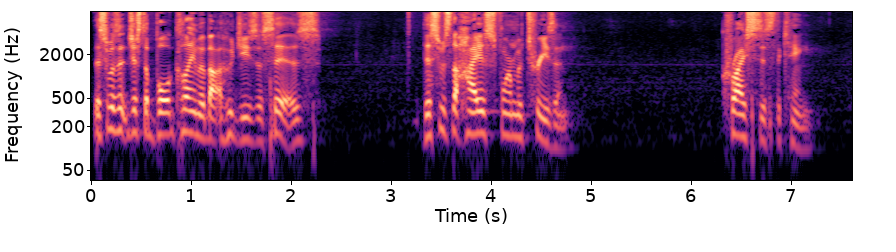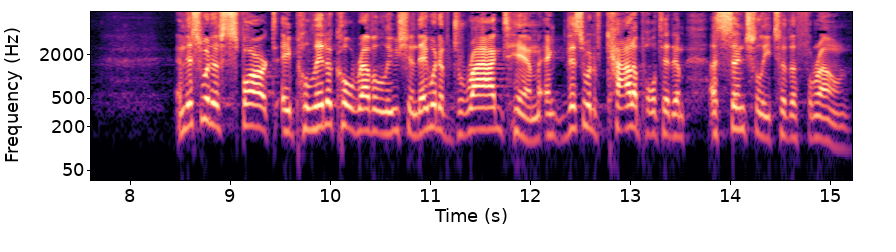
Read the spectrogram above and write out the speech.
This wasn't just a bold claim about who Jesus is, this was the highest form of treason. Christ is the king. And this would have sparked a political revolution. They would have dragged him, and this would have catapulted him essentially to the throne.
